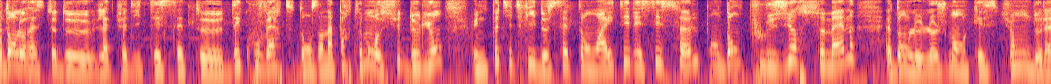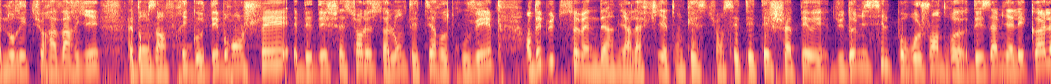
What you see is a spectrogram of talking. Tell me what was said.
Dans le reste de l'actualité, cette découverte dans un appartement au sud de Lyon, une petite fille de 7 ans a été laissée seule pendant plusieurs semaines dans le logement en question. De la nourriture avariée dans un frigo débranché. Des déchets sur le sol ont été retrouvés. En début de semaine dernière, la fillette en question s'était échappée du domicile pour rejoindre des amis à l'école.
